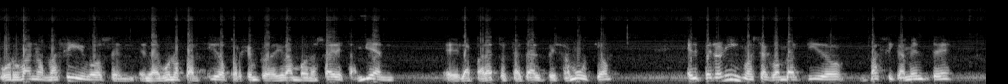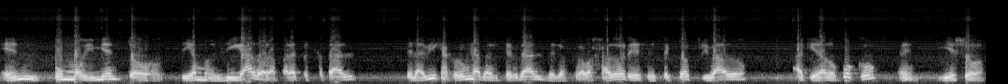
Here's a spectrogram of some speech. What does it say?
urbanos masivos, en, en, algunos partidos, por ejemplo, de Gran Buenos Aires también, el aparato estatal pesa mucho. El peronismo se ha convertido básicamente en un movimiento, digamos, ligado al aparato estatal, de la vieja columna vertebral de los trabajadores del sector privado ha quedado poco, ¿eh? y eso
